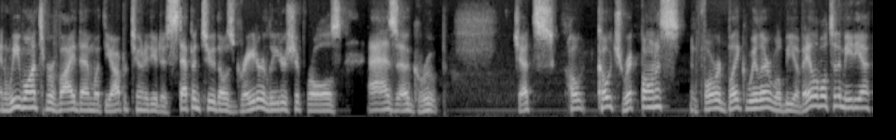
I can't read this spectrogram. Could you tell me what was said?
and we want to provide them with the opportunity to step into those greater leadership roles as a group. Jets co- coach Rick Bowness and forward Blake Wheeler will be available to the media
